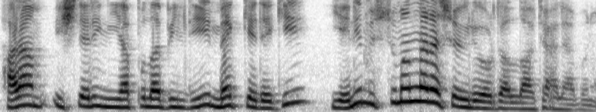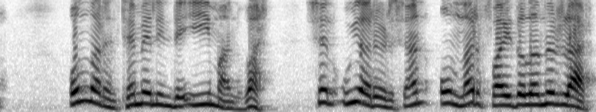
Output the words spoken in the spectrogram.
haram işlerin yapılabildiği Mekke'deki yeni Müslümanlara söylüyordu allah Teala bunu. Onların temelinde iman var. Sen uyarırsan onlar faydalanırlar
